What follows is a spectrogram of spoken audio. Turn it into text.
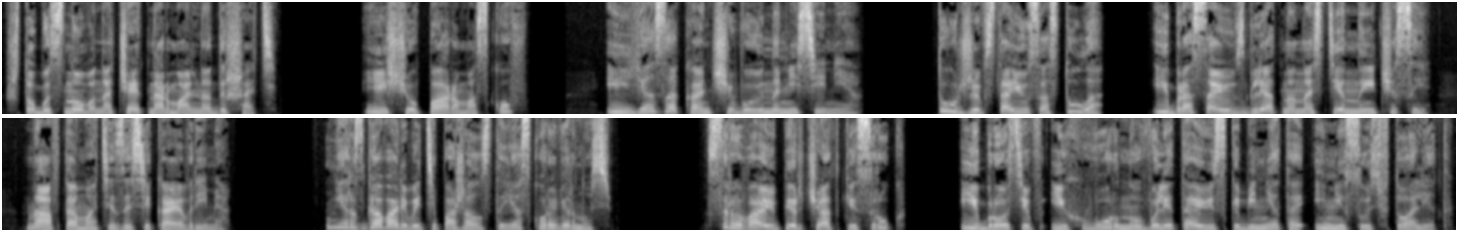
чтобы снова начать нормально дышать. Еще пара мазков, и я заканчиваю нанесение. Тут же встаю со стула и бросаю взгляд на настенные часы, на автомате засекая время. «Не разговаривайте, пожалуйста, я скоро вернусь». Срываю перчатки с рук и, бросив их в урну, вылетаю из кабинета и несусь в туалет.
